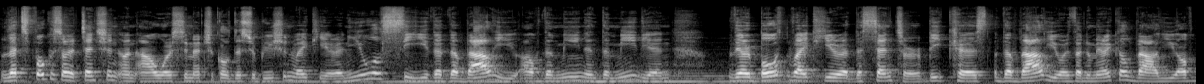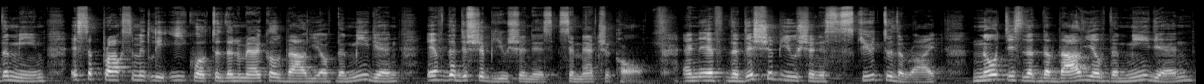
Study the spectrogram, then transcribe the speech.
Let's focus our attention on our symmetrical distribution right here and you will see that the value of the mean and the median they're both right here at the center because the value or the numerical value of the mean is approximately equal to the numerical value of the median if the distribution is symmetrical. And if the distribution is skewed to the right, notice that the value of the median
